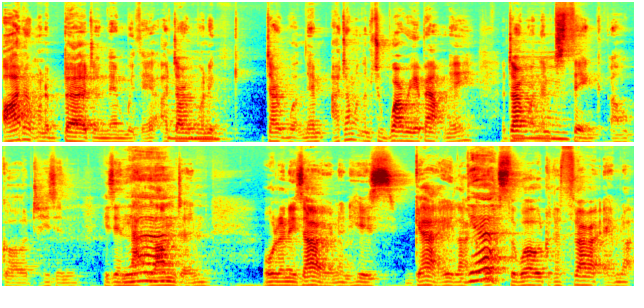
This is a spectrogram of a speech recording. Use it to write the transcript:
I don't want to burden them with it. I don't want to, don't want them. I don't want them to worry about me. I don't want them to think, oh God, he's in, he's in that London, all on his own, and he's gay. Like, Yeah. what's the world going to throw at him? Like,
